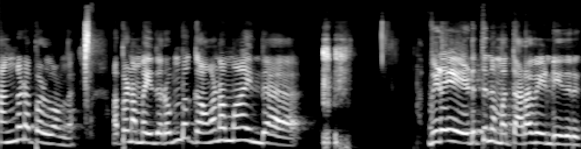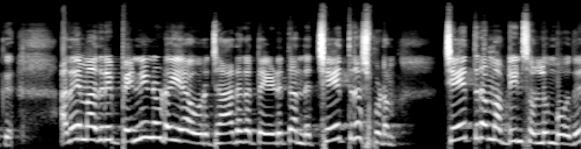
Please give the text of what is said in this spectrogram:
சங்கடப்படுவாங்க. அப்போ நம்ம இதை ரொம்ப கவனமாக இந்த விடையை எடுத்து நம்ம தர வேண்டியது இருக்குது அதே மாதிரி பெண்ணினுடைய ஒரு ஜாதகத்தை எடுத்து அந்த சேத்திரஸ்புடம் சேத்திரம் அப்படின்னு சொல்லும்போது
